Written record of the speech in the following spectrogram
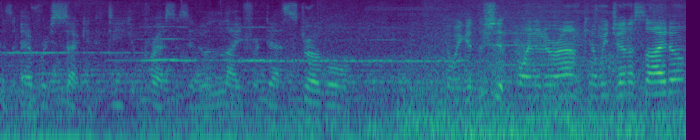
As every second decompresses into a life or death struggle. Can we get the ship pointed around? Can we genocide them?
